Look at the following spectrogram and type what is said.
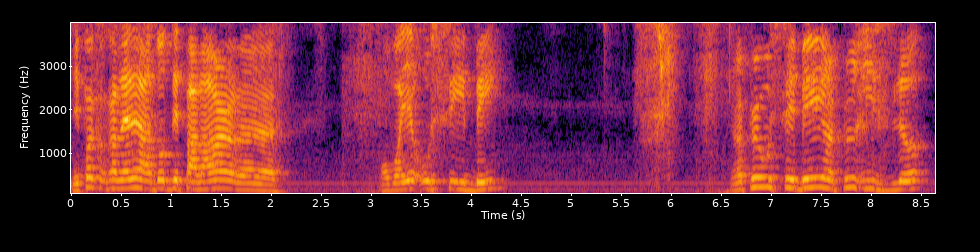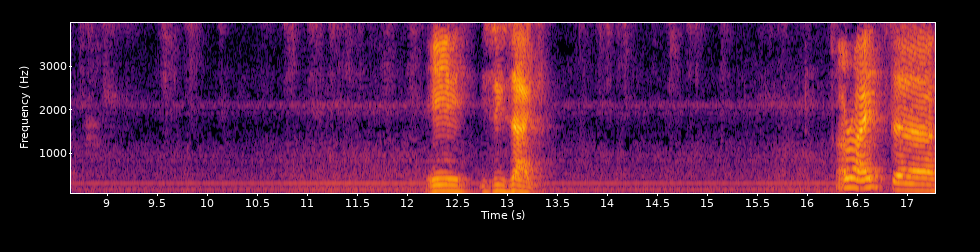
Des fois, quand on allait dans d'autres dépanneurs, euh, on voyait OCB. Un peu OCB, un peu Rizla. Et zigzag. Alright. euh,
